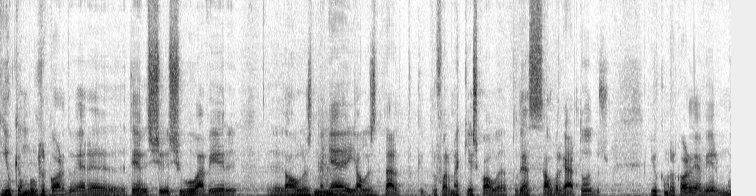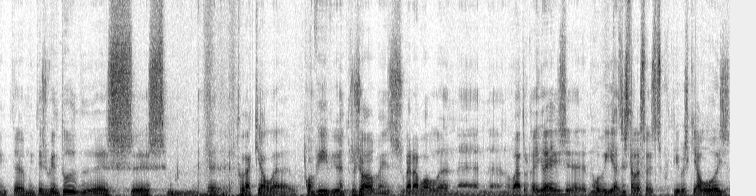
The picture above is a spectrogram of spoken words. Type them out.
E o que eu me recordo era, até chegou a haver uh, aulas de manhã e aulas de tarde, porque, por forma que a escola pudesse albergar todos, e o que me recordo é haver muita, muita juventude, as, as, eh, todo aquele convívio entre os jovens, jogar a bola na, na, no adro da igreja, não havia as instalações desportivas que há hoje,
